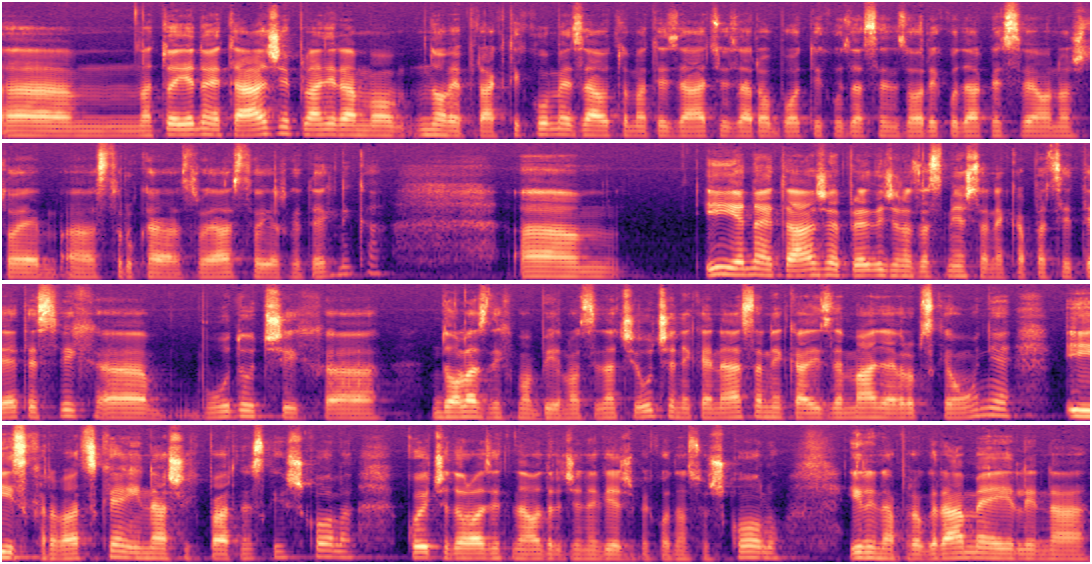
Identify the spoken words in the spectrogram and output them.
Um, na toj jednoj etaži planiramo nove praktikume za automatizaciju, za robotiku, za senzoriku, dakle sve ono što je struka strojarstva i arhitehnika. Um, I jedna etaža je predviđena za smještane kapacitete svih budućih dolaznih mobilnosti, znači učenika i nastavnika iz zemalja Europske unije i iz Hrvatske i naših partnerskih škola koji će dolaziti na određene vježbe kod nas u školu ili na programe ili na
